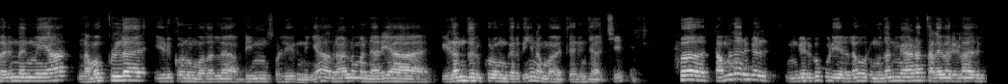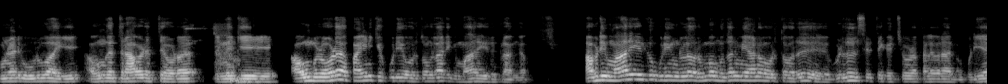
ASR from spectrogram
பெருந்தன்மையா நமக்குள்ள இருக்கணும் முதல்ல அப்படின்னு சொல்லியிருந்தீங்க. அதனால நம்ம நிறைய இழந்திருக்கிறோங்கிறதையும் நம்ம தெரிஞ்சாச்சு. இப்ப தமிழர்கள் இங்க இருக்கக்கூடியதுல ஒரு முதன்மையான தலைவர்களா இதுக்கு முன்னாடி உருவாகி அவங்க திராவிடத்தோட இன்னைக்கு அவங்களோட பயணிக்கக்கூடிய ஒருத்தவங்களா இன்னைக்கு மாறி இருக்காங்க அப்படி மாறி இருக்கக்கூடியவங்கள ரொம்ப முதன்மையான ஒருத்தவர் விடுதலை சிறுத்தை கட்சியோட தலைவரா இருக்கக்கூடிய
